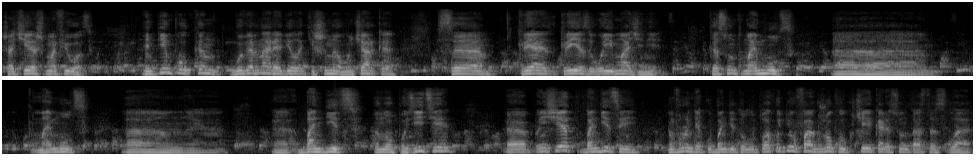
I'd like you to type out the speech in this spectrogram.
și aceiași mafioți. În timpul când guvernarea de la Chișinău încearcă să crea, creeze o imagine că sunt mai mulți uh, mai mulți uh, uh, bandiți în opoziție, uh, încet bandiții în fruntea cu banditul lui Plahotiu fac jocul cu cei care sunt astăzi la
